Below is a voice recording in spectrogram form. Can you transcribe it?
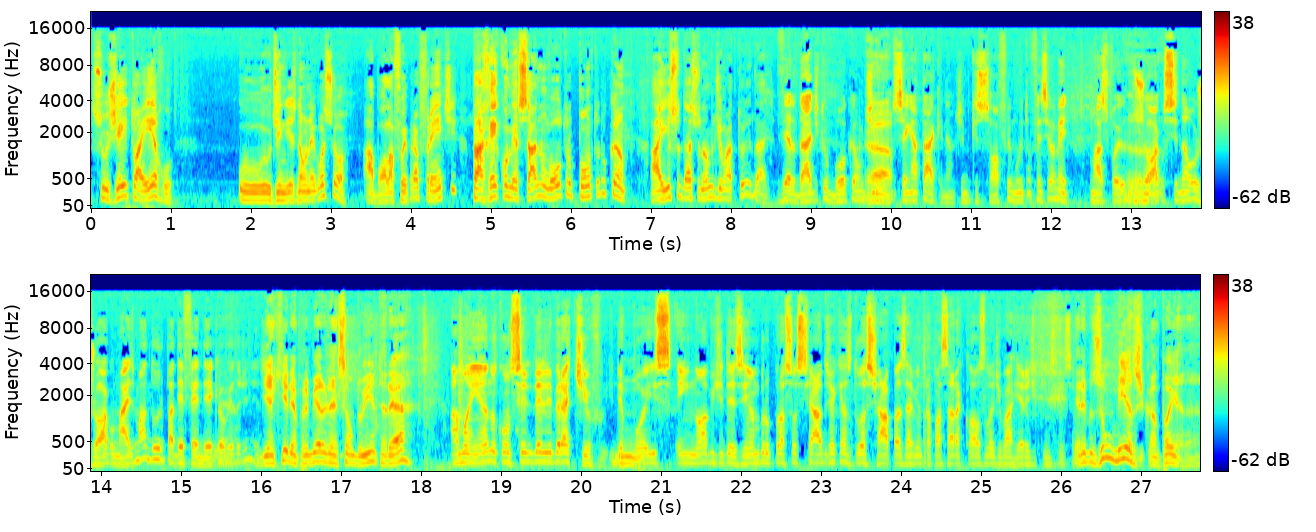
sujeito a erro, o Diniz não negociou. A bola foi para frente para recomeçar num outro ponto do campo. A isso dá-se o nome de maturidade. Verdade que o Boca é um time É. sem ataque, né? Um time que sofre muito ofensivamente. Mas foi um dos Uhum. jogos, se não o jogo mais maduro para defender que eu vi do Diniz. E aqui, né, a primeira eleição do Inter é? Amanhã no Conselho Deliberativo e depois em 9 de dezembro para o associado, já que as duas chapas devem ultrapassar a cláusula de barreira de 15%. Teremos um mês de campanha, né?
